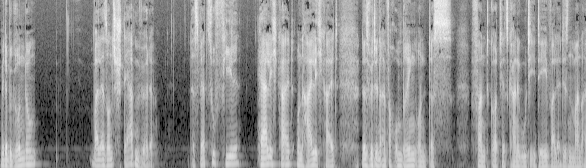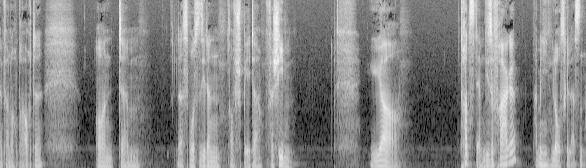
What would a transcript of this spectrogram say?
Mit der Begründung, weil er sonst sterben würde. Das wäre zu viel Herrlichkeit und Heiligkeit. Das würde ihn einfach umbringen und das fand Gott jetzt keine gute Idee, weil er diesen Mann einfach noch brauchte. Und ähm, das mussten sie dann auf später verschieben. Ja. Trotzdem, diese Frage hat mich nicht losgelassen.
